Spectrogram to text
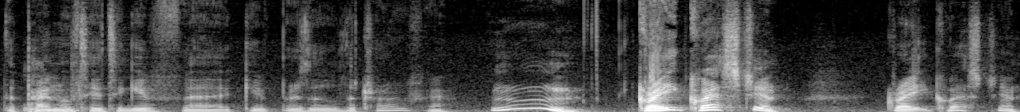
the penalty to give uh, give Brazil the trophy. Mm, great question. Great question.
